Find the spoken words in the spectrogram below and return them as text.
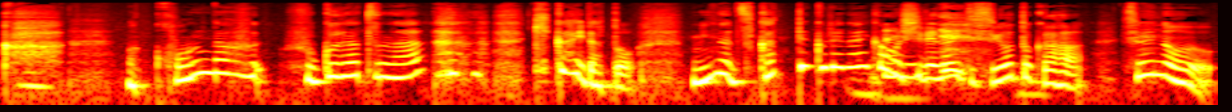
か。まあ、こんな複雑な機械だとみんな使ってくれないかもしれないですよとか、はい、そういうのを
